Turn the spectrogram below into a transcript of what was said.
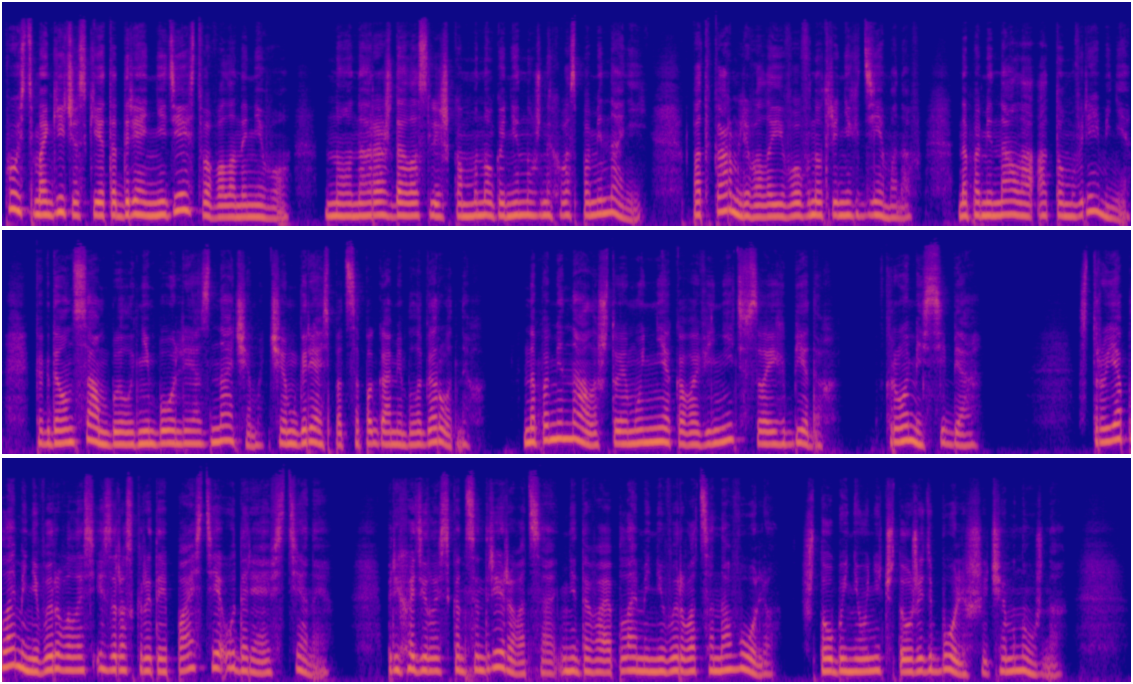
Пусть магически эта дрянь не действовала на него, но она рождала слишком много ненужных воспоминаний, подкармливала его внутренних демонов, напоминала о том времени, когда он сам был не более значим, чем грязь под сапогами благородных. Напоминала, что ему некого винить в своих бедах, кроме себя. Струя пламени вырвалась из раскрытой пасти, ударяя в стены. Приходилось концентрироваться, не давая пламени вырваться на волю, чтобы не уничтожить больше, чем нужно.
